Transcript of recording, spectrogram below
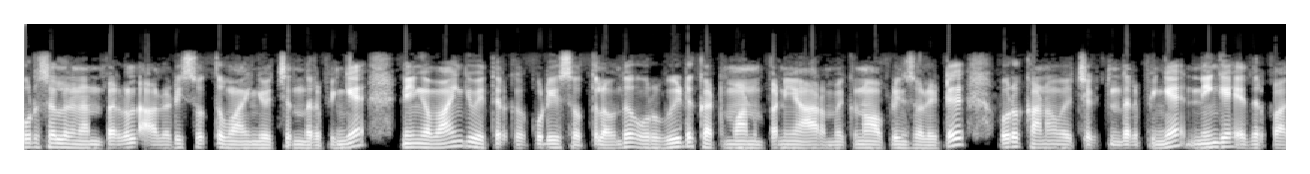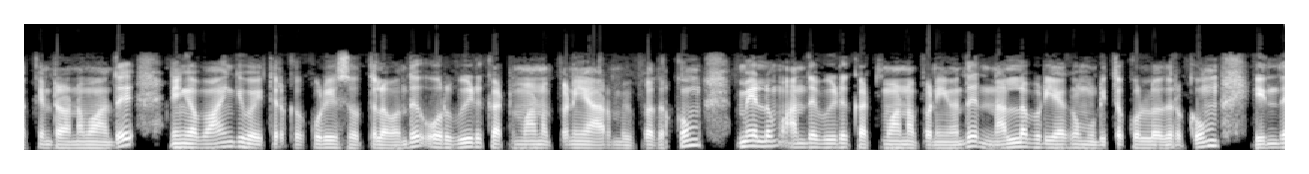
ஒரு சில நண்பர்கள் ஆல்ரெடி சொத்து வாங்கி வச்சுருந்துருப்பீங்க. நீங்கள் வாங்கி வைத்திருக்கக்கூடிய சொத்தில் வந்து ஒரு வீடு கட்டுமானம் பண்ணி ஆரம்பிக்கணும் அப்படின்னு சொல்லிட்டு ஒரு கனவு வச்சுக்கிட்டு இருந்திருப்பீங்க நீங்கள் எதிர்பார்க்கின்றனமா வந்து நீங்கள் வாங்கி வைத்திருக்கக்கூடிய சொத்தில் வந்து ஒரு வீடு கட்டுமானம் பணி ஆரம்பிப்பதற்கும் மேலும் அந்த வீடு கட்டுமான பணி வந்து நல்லபடியாக முடித்துக் கொள்வதற்கும் இந்த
